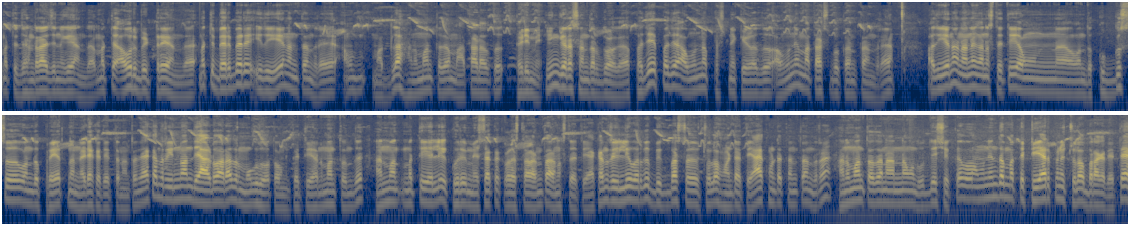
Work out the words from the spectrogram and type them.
ಮತ್ತು ಧನರಾಜನಿಗೆ ಅಂದ, ಮತ್ತು ಅವ್ರು ಬಿಟ್ಟರೆ ಅಂದ, ಮತ್ತು ಬೇರೆ ಬೇರೆ ಇದು ಏನಂತಂದ್ರೆ ಅವ್ನು ಮೊದ್ಲ ಹನುಮಂತದ ಮಾತಾಡೋದು ಕಡಿಮೆ. ಹಿಂಗಿರೋ ಸಂದರ್ಭದೊಳಗೆ ಪದೇ ಪದೇ ಅವನ್ನ ಪ್ರಶ್ನೆ ಕೇಳೋದು ಅವನ್ನೇ ಮಾತಾಡ್ಸ್ಬೇಕಂತಂದ್ರೆ ಅದು ಏನೋ ನನಗೆ ಅನಿಸ್ತೈತಿ, ಅವನ ಒಂದು ಕುಗ್ಗಿಸೋ ಒಂದು ಪ್ರಯತ್ನ ನಡೆಯಕತ್ತೈತೆ ಅಂತಂದು ಯಾಕಂದ್ರೆ ಇನ್ನೊಂದು ಎರಡು ವಾರ ಆದ್ರೆ ಮುಗಿದು ಹೋತ ಅವ್ನ ಕತಿ ಹನುಮಂತಂದು ಹನುಮಂತ ಮತ್ತಿಯಲ್ಲಿ ಕುರಿ ಮೇಸಕ್ಕೆ ಕಳಿಸ್ತಾಳೆ ಅಂತ ಅನಿಸ್ತೈತಿ. ಯಾಕಂದ್ರೆ ಇಲ್ಲಿವರೆಗೂ ಬಿಗ್ ಬಾಸ್ ಚಲೋ ಹೊಂಟೈತಿ. ಯಾಕೆ ಹೊಂಟೈತೆ ಅಂತಂದ್ರೆ, ಹನುಮಂತ ಅದನ್ನ ಅನ್ನೋ ಒಂದು ಉದ್ದೇಶಕ್ಕೆ ಅವನಿಂದ ಮತ್ತೆ ಟಿ ಆರ್ ಪಿನೂ ಚಲೋ ಬರಾಕತೈತೆ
